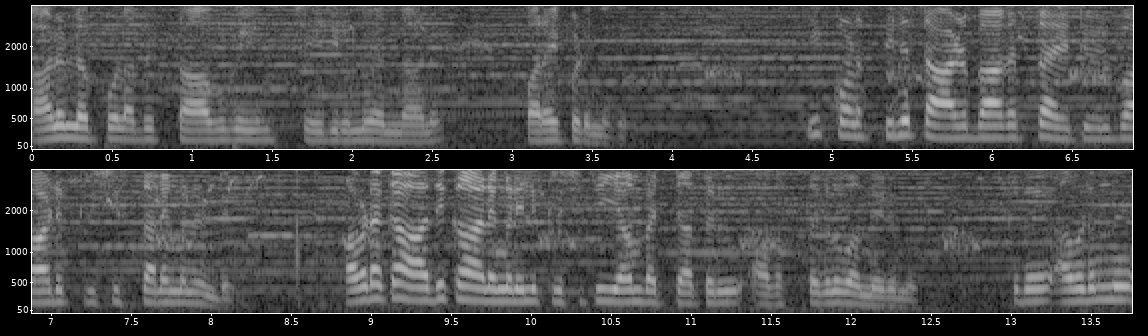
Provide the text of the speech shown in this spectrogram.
ആളുള്ളപ്പോൾ അത് താവുകയും ചെയ്തിരുന്നു എന്നാണ് പറയപ്പെടുന്നത്. ഈ കുളത്തിന് താഴ്ഭാഗത്തായിട്ട് ഒരുപാട് കൃഷി സ്ഥലങ്ങളുണ്ട്. അവിടെയൊക്കെ ആദ്യ കാലങ്ങളിൽ കൃഷി ചെയ്യാൻ പറ്റാത്തൊരു അവസ്ഥകൾ വന്നിരുന്നു. ഇത് അവിടുന്ന്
